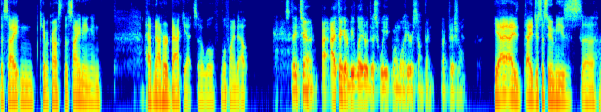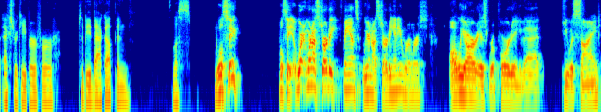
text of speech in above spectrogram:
the site and came across the signing and have not heard back yet. So we'll we'll find out. Stay tuned. I, I, think it'll be later this week when we'll hear something official. Yeah, I I just assume he's uh, extra keeper for to be back up and Let's We'll see. We'll see. We're, we're not starting fans. We're not starting any rumors. All we are is reporting that he was signed.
